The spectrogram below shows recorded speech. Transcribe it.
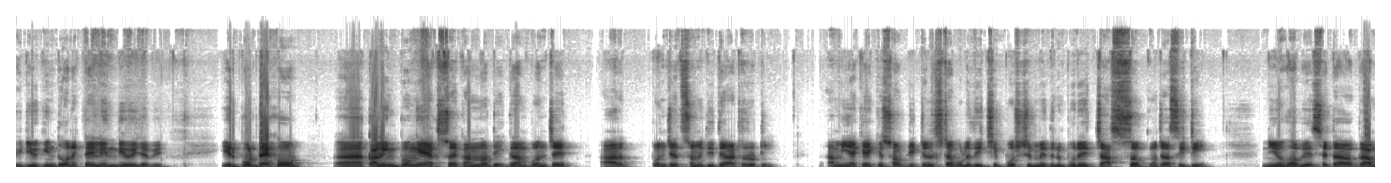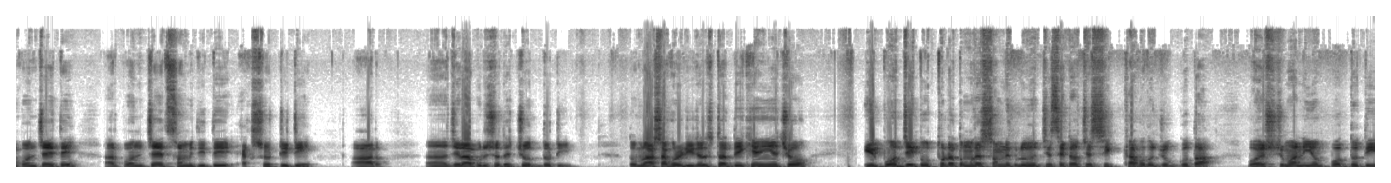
ভিডিও কিন্তু অনেকটাই লেন্দি হয়ে যাবে। এরপর দেখো কালিম্পংয়ে একশো একান্নটি, গ্রাম পঞ্চায়েত আর পঞ্চায়েত সমিতিতে আঠেরোটি। আমি একে একে সব ডিটেলসটা বলে দিচ্ছি। পশ্চিম মেদিনীপুরে চারশো পঁচাশিটি নিয়োগ হবে সেটা গ্রাম পঞ্চায়েতে আর পঞ্চায়েত সমিতিতে একষট্টিটি আর জেলা পরিষদে চোদ্দোটি। তোমরা আশা করি ডিটেলসটা দেখে নিয়েছো। এরপর যে তথ্যটা তোমাদের সামনে তুলে ধরছি সেটা হচ্ছে শিক্ষাগত যোগ্যতা বয়সসীমা নিয়োগ পদ্ধতি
